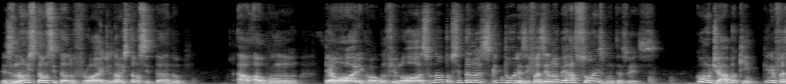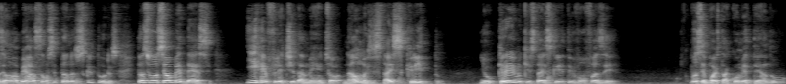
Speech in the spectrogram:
Eles não estão citando Freud, não estão citando algum teórico, algum filósofo, não, estão citando as escrituras e fazendo aberrações muitas vezes. Como o diabo aqui queria fazer uma aberração citando as escrituras. Então, se você obedece irrefletidamente, só, não, mas está escrito, e eu creio no que está escrito e vou fazer, você pode estar cometendo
